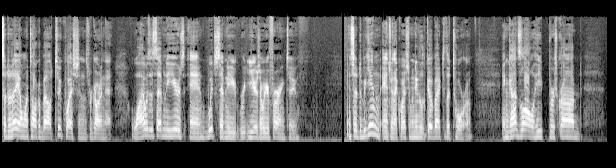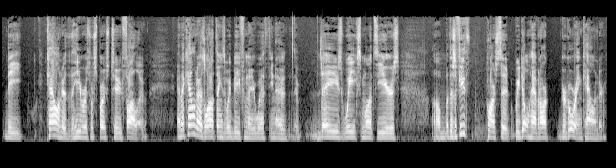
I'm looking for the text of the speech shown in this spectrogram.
So today I want to talk about two questions regarding that. Why was it 70 years and which 70 years are we referring to? And so to begin answering that question, we need to go back to the Torah. In God's law, He prescribed the calendar that the Hebrews were supposed to follow. And the calendar has a lot of things that we'd be familiar with, you know, days, weeks, months, years. Uh, but there's a few parts that we don't have in our Gregorian calendar.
